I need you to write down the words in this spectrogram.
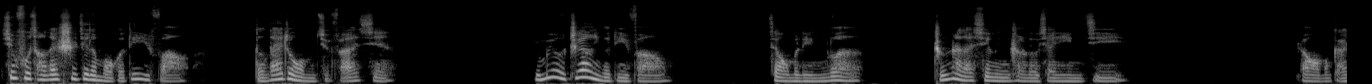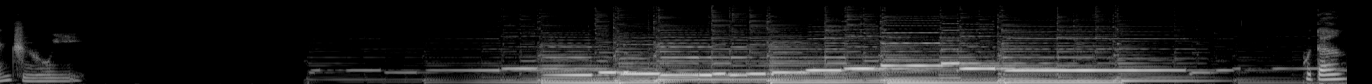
幸福藏在世界的某个地方，等待着我们去发现？有没有这样一个地方，在我们凌乱、挣扎的心灵上留下印记，让我们甘之如饴？不丹，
